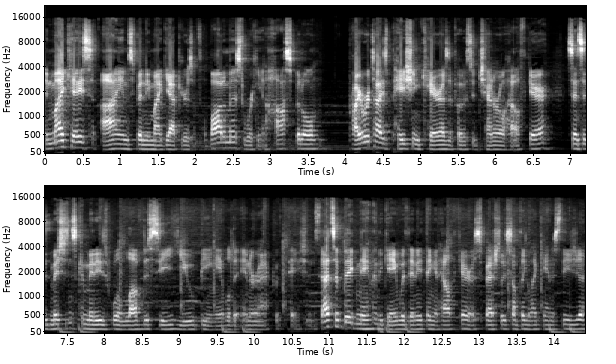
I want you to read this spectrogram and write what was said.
In my case, I am spending my gap year as a phlebotomist, working in a hospital, prioritize patient care as opposed to general health care, since admissions committees will love to see you being able to interact with patients. That's a big name of the game with anything in healthcare, especially something like anesthesia.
